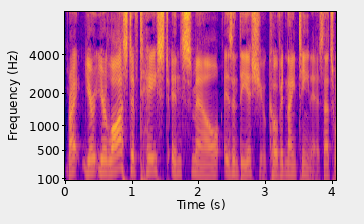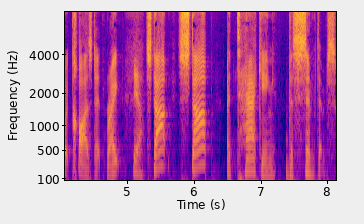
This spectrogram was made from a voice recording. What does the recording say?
Right? Your, your loss of taste and smell isn't the issue. COVID 19 is. That's what caused it, right? Yeah. Stop, stop attacking the symptoms.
